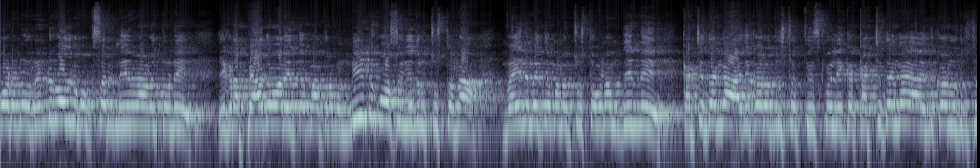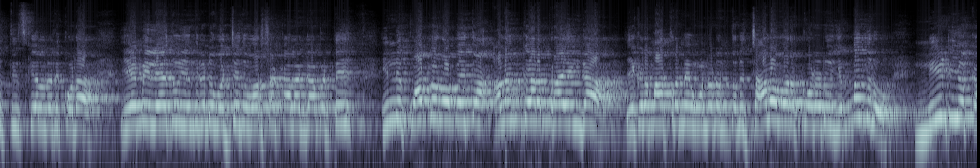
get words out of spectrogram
కూడా రెండు రోజులకు ఒకసారి నీరు నాడుతుంది ఇక్కడ పేదవారు అయితే మాత్రం నీటి కోసం ఎదురు చూస్తున్న వైనమైతే మనం చూస్తూ ఉన్నాం. దీన్ని ఖచ్చితంగా అధికారుల దృష్టికి తీసుకెళ్ళి ఇంకా ఖచ్చితంగా అధికారుల దృష్టికి తీసుకెళ్ళడానికి కూడా ఏమీ లేదు. ఎందుకంటే వచ్చేది వర్షాకాలం కాబట్టి ఇన్ని కోట్ల రూపాయలతో అలంకారప్రాయంగా ఇక్కడ మాత్రమే ఉండడంతో చాలా వరకు కూడా ఇబ్బందులు. నీటి యొక్క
